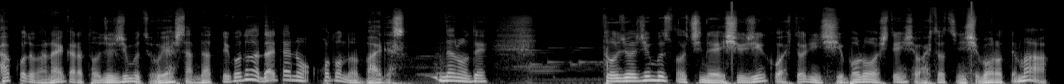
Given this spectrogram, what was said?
書くことがないから登場人物を増やしたんだっていうことが大体のほとんどの場合です。なので登場人物のうちね、主人公は一人に絞ろう、視点者は一つに絞ろうって、まあ、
